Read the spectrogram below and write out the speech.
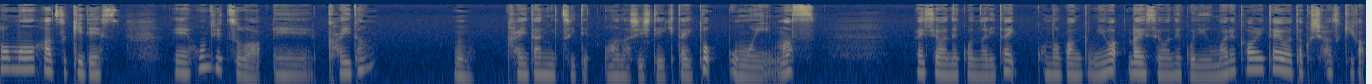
どうも、はずきです。えー本日は、えー階段？うん、階段についてお話ししていきたいと思います。来世は猫になりたい。この番組は来世は猫に生まれ変わりたい私はずきが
